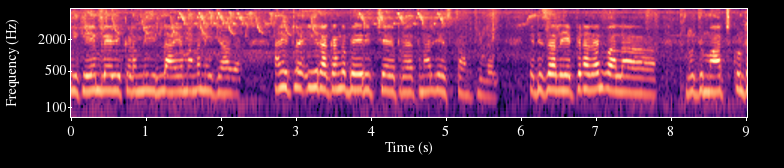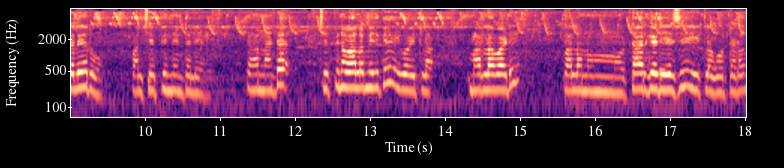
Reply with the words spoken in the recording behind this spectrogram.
నీకేం లేదు ఇక్కడ. మీ ఇల్లు ఏమన్నా నీ జాగా అని ఇట్లా ఈ రకంగా బెదిరించే ప్రయత్నాలు చేస్తాను పిల్లలు. ఎన్నిసార్లు చెప్పినా కానీ వాళ్ళ బుద్ధి మార్చుకుంటలేరు. వాళ్ళు చెప్పింది వింటలేరు. ఏమన్నా అంటే చెప్పిన వాళ్ళ మీదకే ఇగో ఇట్లా మరల పడి వాళ్ళను టార్గెట్ చేసి ఇట్లా కొట్టడం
